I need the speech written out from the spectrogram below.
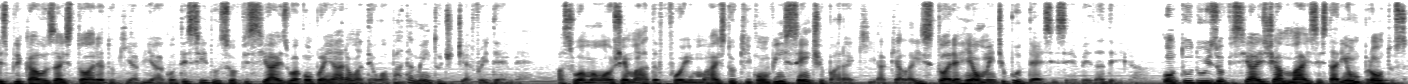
explicá-los a história do que havia acontecido, os oficiais o acompanharam até o apartamento de Jeffrey Dahmer. A sua mão algemada foi mais do que convincente para que aquela história realmente pudesse ser verdadeira. Contudo, os oficiais jamais estariam prontos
